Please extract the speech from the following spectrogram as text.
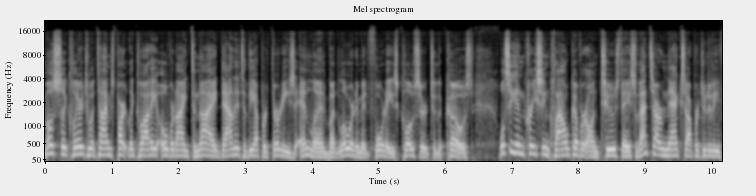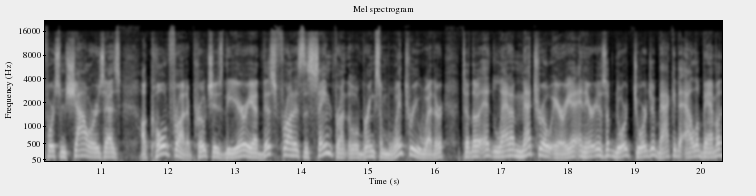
Mostly clear to at times partly cloudy overnight tonight, down into the upper 30s inland, but lower to mid 40s closer to the coast. We'll see increasing cloud cover on Tuesday, so that's our next opportunity for some showers as a cold front approaches the area. This front is the same front that will bring some wintry weather to the Atlanta metro area and areas of North Georgia back into Alabama,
